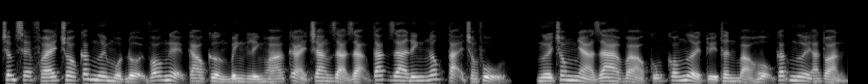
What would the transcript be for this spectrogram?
Chấm sẽ phái cho các ngươi một đội võ nghệ cao cường binh lính hóa cải trang giả dạng tác gia đinh ngốc tại trong phủ, người trong nhà ra vào cũng có người tùy thân bảo hộ các ngươi an toàn.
